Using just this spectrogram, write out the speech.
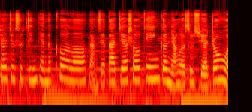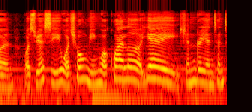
这就是今天的课了，感谢大家收听。跟杨老师学中文，我学习，我聪明，我快乐，耶！ฉันเรียนฉันฉ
